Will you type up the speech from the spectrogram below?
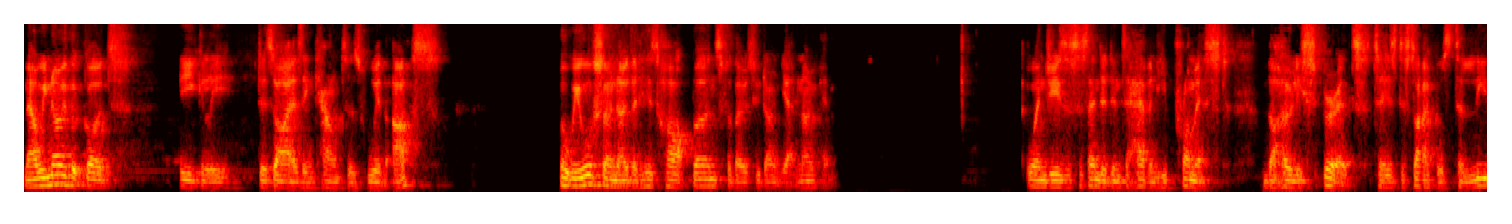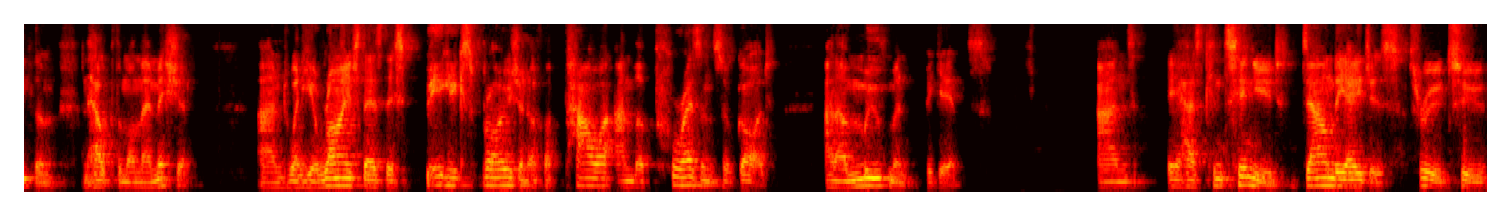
Now we know that God eagerly desires encounters with us, but we also know that his heart burns for those who don't yet know him. When Jesus ascended into heaven, he promised the Holy Spirit to his disciples to lead them and help them on their mission. And when he arrives, there's this big explosion of the power and the presence of God, and a movement begins. And it has continued down the ages through to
